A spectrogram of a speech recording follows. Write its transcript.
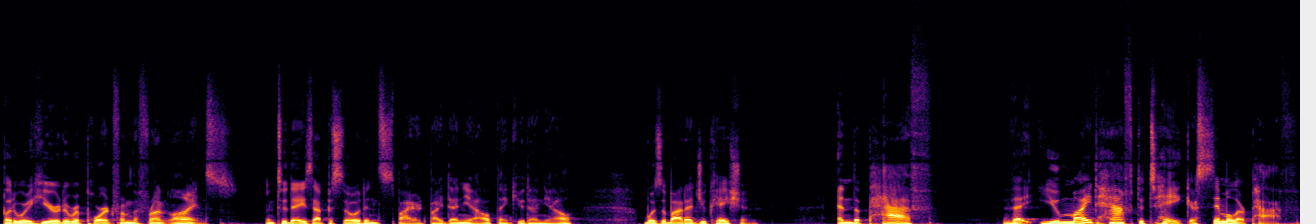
But we're here to report from the front lines. And today's episode, inspired by Danielle, thank you, Danielle, was about education and the path that you might have to take, a similar path,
